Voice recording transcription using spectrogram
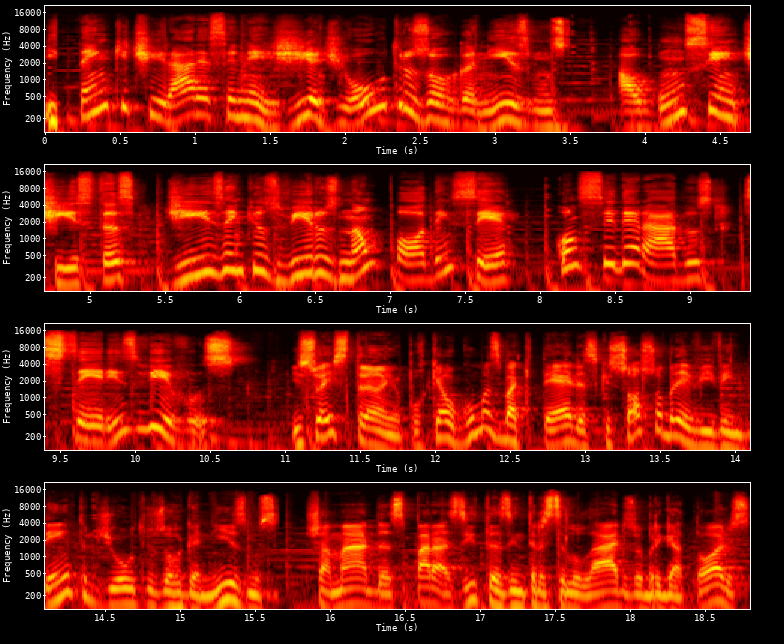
e têm que tirar essa energia de outros organismos, alguns cientistas dizem que os vírus não podem ser considerados seres vivos. Isso é estranho, porque algumas bactérias que só sobrevivem dentro de outros organismos, chamadas parasitas intracelulares obrigatórios,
